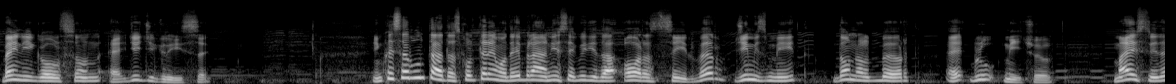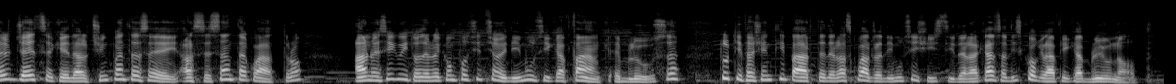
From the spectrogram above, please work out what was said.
Benny Golson e Gigi Grisse. In questa puntata ascolteremo dei brani eseguiti da Horace Silver, Jimmy Smith, Donald Byrd e Blue Mitchell, maestri del jazz che dal 56 al 64 hanno eseguito delle composizioni di musica funk e blues, tutti facenti parte della squadra di musicisti della casa discografica Blue Note.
